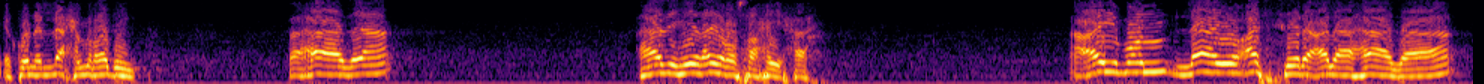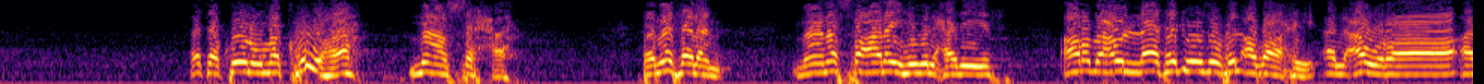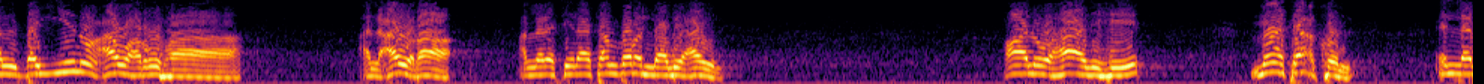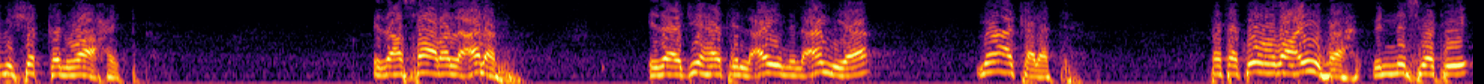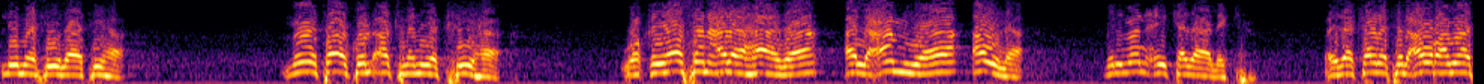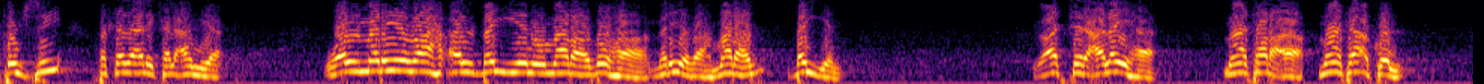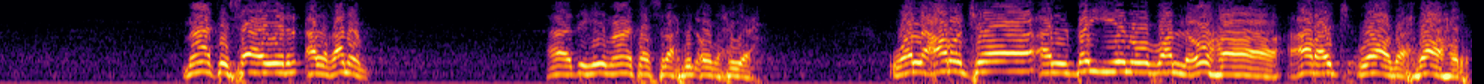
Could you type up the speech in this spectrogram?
يكون اللحم ردي. فهذا هذه غير صحيحة. عيب لا يؤثر على هذا فتكون مكروهة مع الصحة. فمثلا ما نص عليه في الحديث أربع لا تجوز في الأضاحي العورى البين عورها. العورى التي لا تنظر إلا بعين. قالوا هذه ما تأكل إلا بشق واحد. إذا صار العلف إذا جهة العين العمياء ما أكلت فتكون ضعيفة بالنسبة لمثيلاتها. ما تأكل أكلا يكفيها. وقياسا على هذا العمياء أولى بالمنع كذلك. فإذا كانت العورة ما تجزي فكذلك العمياء. والمريضة البين مرضها مريضة مرض بين. يؤثر عليها. ما ترعى ما تأكل. ما تساير الغنم. هذه ما تصلح بالأضحية. والعرج البين ضلعها. عرج واضح ظاهر.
